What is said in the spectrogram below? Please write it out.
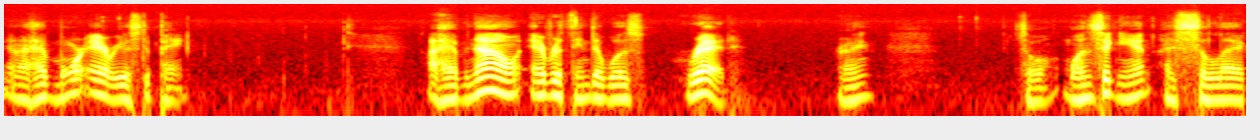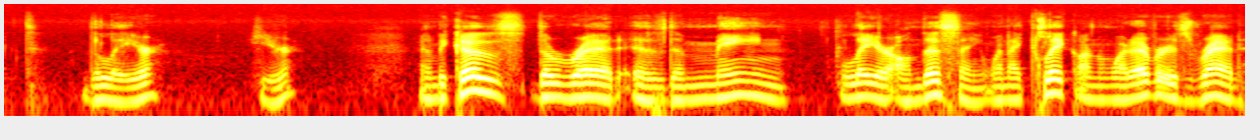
and I have more areas to paint. I have now everything that was red, right? So once again, I select the layer here and because the red is the main layer on this thing, when I click on whatever is red,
